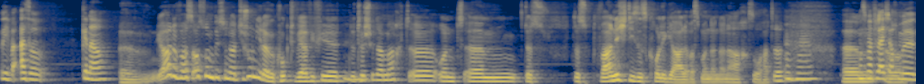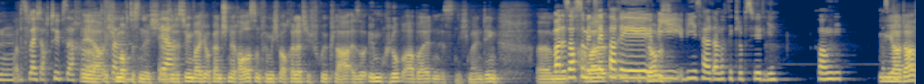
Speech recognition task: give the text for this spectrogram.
Wie, wa- also, genau. ähm, ja, da war es auch so ein bisschen, da hat schon jeder geguckt, wer wie viele Mhm. Tische da macht. Äh, und ähm, das, das war nicht dieses Kollegiale, was man dann danach so hatte. Ähm, Mhm. Muss man vielleicht auch mögen. Und das ist vielleicht auch Typsache. Ja, ich dann- mochte es nicht. Ja. Also deswegen war ich auch ganz schnell raus und für mich war auch relativ früh klar, also im Club arbeiten ist nicht mein Ding. Ähm, War das auch so mit aber Separé, ich glaube, es- wie, wie es halt einfach die Clubs für die Frauen gibt? Also ja, die- da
